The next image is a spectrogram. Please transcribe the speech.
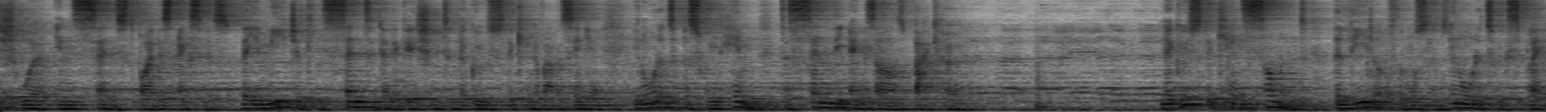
Quraysh were incensed by this exodus. They immediately sent a delegation to Negus, the king of Abyssinia, in order to persuade him to send the exiles back home. Negus the king summoned the leader of the Muslims in order to explain.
